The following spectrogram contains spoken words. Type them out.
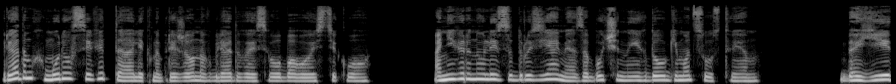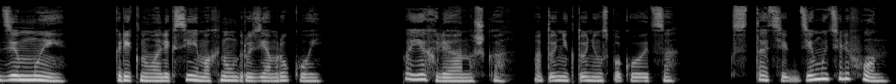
Рядом хмурился Виталик, напряженно вглядываясь в лобовое стекло. Они вернулись за друзьями, озабоченные их долгим отсутствием. «Да едем мы!» — крикнул Алексей и махнул друзьям рукой. «Поехали, Аннушка, а то никто не успокоится. Кстати, где мой телефон?»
